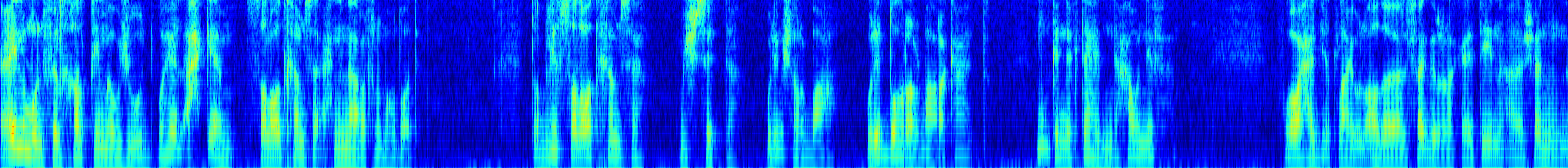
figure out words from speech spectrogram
علم في الخلق موجود وهي الأحكام. الصلوات خمسة إحنا نعرف الموضوع ده. طب ليه الصلوات خمسة مش ستة؟ وليه مش أربعة؟ وليه الظهر أربع ركعات؟ ممكن نجتهد نحاول نفهم. وواحد يطلع يقول آه ده الفجر ركعتين علشان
